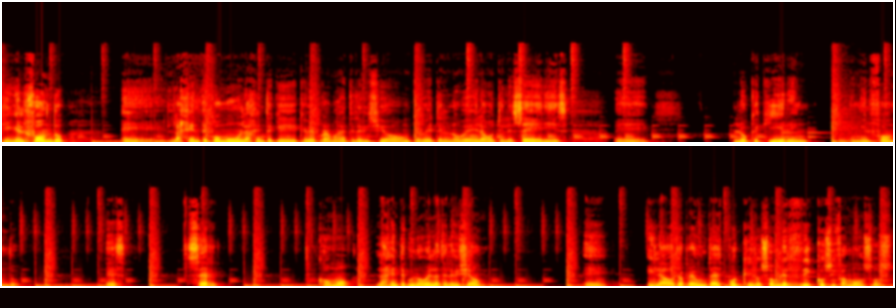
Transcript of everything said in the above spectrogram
Y en el fondo eh, la gente común, la gente que, ve programas de televisión, que ve telenovelas o teleseries, eh, lo que quieren, en el fondo, es ser como la gente que uno ve en la televisión. Eh, y la otra pregunta es por qué los hombres ricos y famosos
